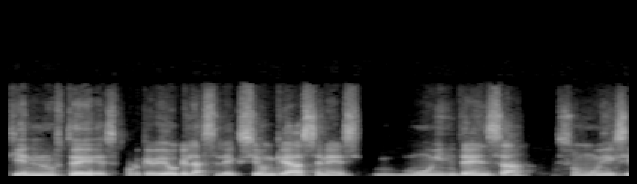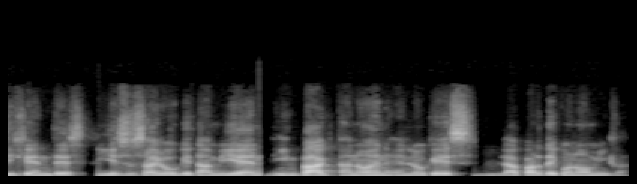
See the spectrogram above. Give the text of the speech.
tienen ustedes, porque veo que la selección que hacen es muy intensa, son muy exigentes y eso es algo que también impacta ¿no? en lo que es la parte económica.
